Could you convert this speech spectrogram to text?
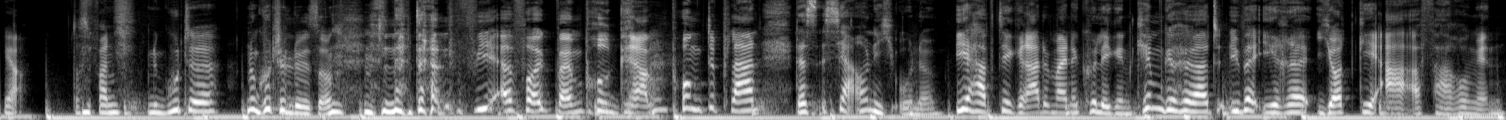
ja, das fand ich eine gute, eine gute Lösung. Na dann viel Erfolg beim Programmpunkteplan. Das ist ja auch nicht ohne. Ihr habt hier gerade meine Kollegin Kim gehört über ihre JGA-Erfahrungen.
